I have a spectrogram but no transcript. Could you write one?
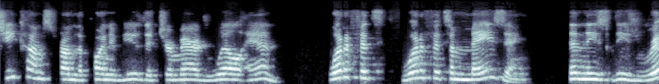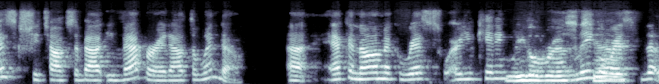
she comes from the point of view that your marriage will end. What if it's what if it's amazing? Then these these risks she talks about evaporate out the window. Uh, economic risks? Are you kidding? Legal risks. Legal yeah. risks? Th-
